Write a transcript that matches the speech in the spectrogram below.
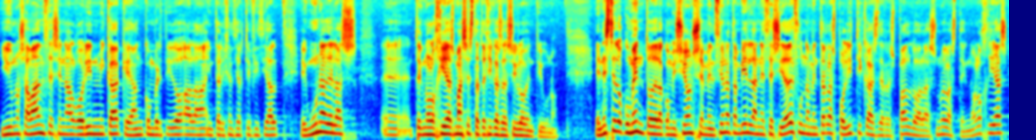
y unos avances en algorítmica que han convertido a la inteligencia artificial en una de las eh, tecnologías más estratégicas del siglo XXI. En este documento de la Comisión se menciona también la necesidad de fundamentar las políticas de respaldo a las nuevas tecnologías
